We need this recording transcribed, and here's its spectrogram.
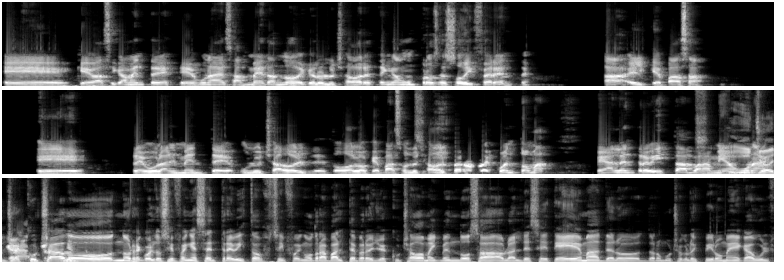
Eh, que básicamente es una de esas metas, ¿no? De que los luchadores tengan un proceso diferente a el que pasa eh, regularmente un luchador, de todo lo que pasa un luchador, pero no les cuento más. Vean la entrevista, para mí es una. Yo, yo he escuchado, no recuerdo si fue en esa entrevista o si fue en otra parte, pero yo he escuchado a Mike Mendoza hablar de ese tema, de lo, de lo mucho que lo inspiró Mega Wolf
